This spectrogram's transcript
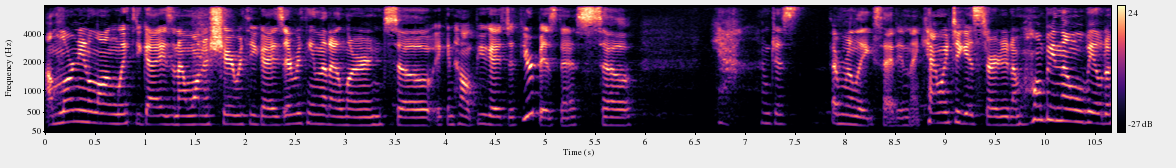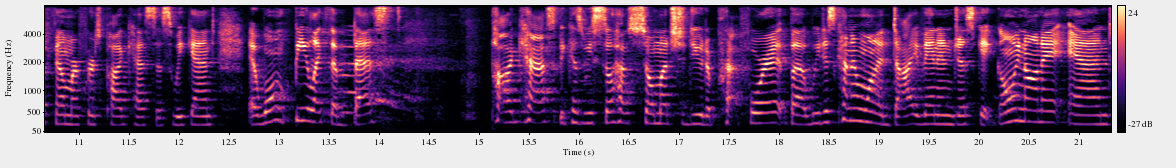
I'm learning along with you guys and I want to share with you guys everything that I learned so it can help you guys with your business. So yeah, I'm just, I'm really excited and I can't wait to get started. I'm hoping that we'll be able to film our first podcast this weekend. It won't be like the best podcast because we still have so much to do to prep for it, but we just kind of want to dive in and just get going on it and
